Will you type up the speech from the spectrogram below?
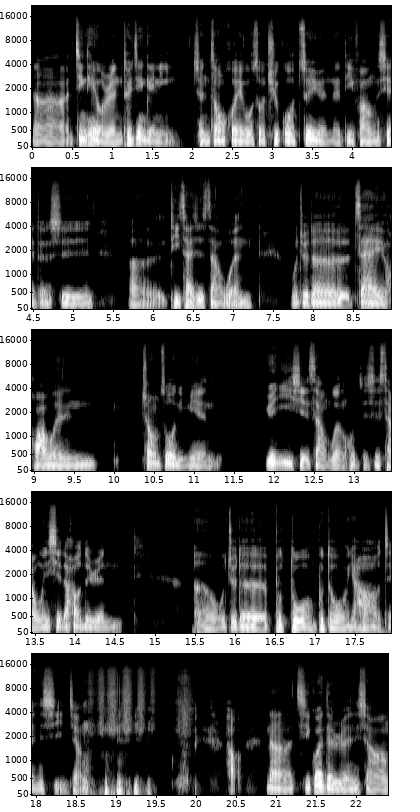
那今天有人推荐给你陈宗辉，我所去过最远的地方，写的是呃题材是散文。我觉得在华文创作里面，愿意写散文或者是散文写得好的人，呃，我觉得不多不多，要好好珍惜。这样，好，那奇怪的人想，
